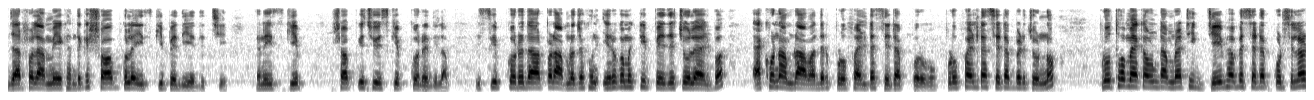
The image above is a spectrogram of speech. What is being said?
যার ফলে আমি এখান থেকে সবগুলো স্কিপে দিয়ে দিচ্ছি। এখানে স্কিপ সব কিছু স্কিপ করে দিলাম। স্কিপ করে দেওয়ার পর আমরা যখন এরকম একটি পেজে চলে আসব, এখন আমরা আমাদের প্রোফাইলটা সেট আপ করব। প্রোফাইলটা সেট আপের জন্য প্রথম অ্যাকাউন্ট আমরা ঠিক যেইভাবে সেট আপ করছিলাম,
